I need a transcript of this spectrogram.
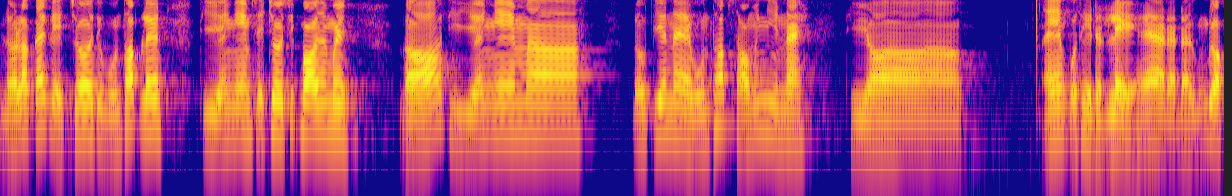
đó là cách để chơi từ vốn thấp lên Thì anh em sẽ chơi xích bo cho mình. Đó thì anh em uh, đầu tiên này vốn thấp 60.000 này Thì uh, anh em có thể đặt lẻ hay là đặt đấy cũng được.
